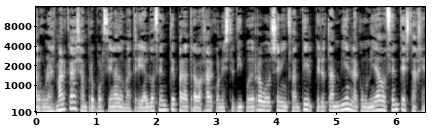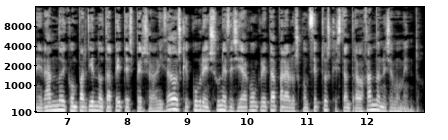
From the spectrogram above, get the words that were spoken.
Algunas marcas han proporcionado material docente para trabajar con este tipo de robots en infantil, pero también la comunidad docente está generando y compartiendo tapetes personalizados que cubren su necesidad concreta para los conceptos que están trabajando en ese momento.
